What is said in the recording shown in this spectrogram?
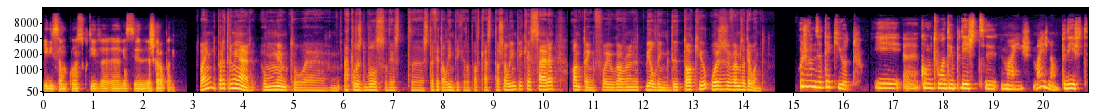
edição consecutiva a vencer, a chegar ao pódio. Bem, e para terminar, o momento uh, Atlas de Bolso desta estafeta olímpica do podcast Tocha Olímpica, Sara, ontem foi o Government Building de Tóquio, hoje vamos até onde? Hoje vamos até Kyoto. E uh, como tu ontem pediste mais, mais não, pediste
